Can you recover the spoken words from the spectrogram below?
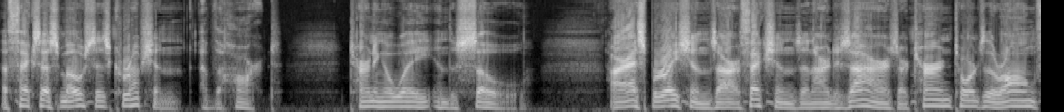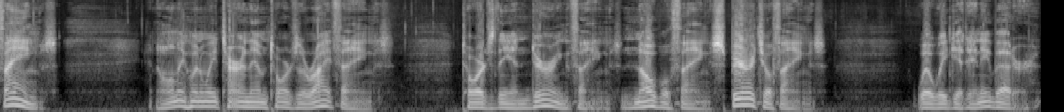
affects us most is corruption of the heart, turning away in the soul. Our aspirations, our affections, and our desires are turned towards the wrong things. And only when we turn them towards the right things, towards the enduring things, noble things, spiritual things, will we get any better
